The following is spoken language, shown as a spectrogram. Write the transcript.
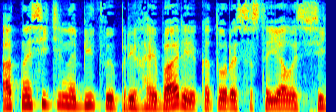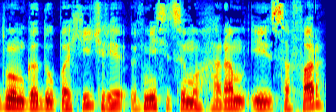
Относительно битвы при Хайбаре, которая состоялась в седьмом году по хиджре, в месяце Мухарам и Сафар,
